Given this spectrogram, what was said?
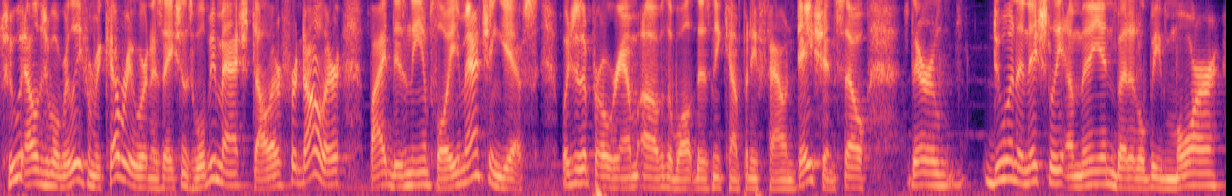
to eligible relief and recovery organizations will be matched dollar for dollar by Disney employee matching gifts, which is a program of the Walt Disney Company Foundation. So they're doing initially a million, but it'll be more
